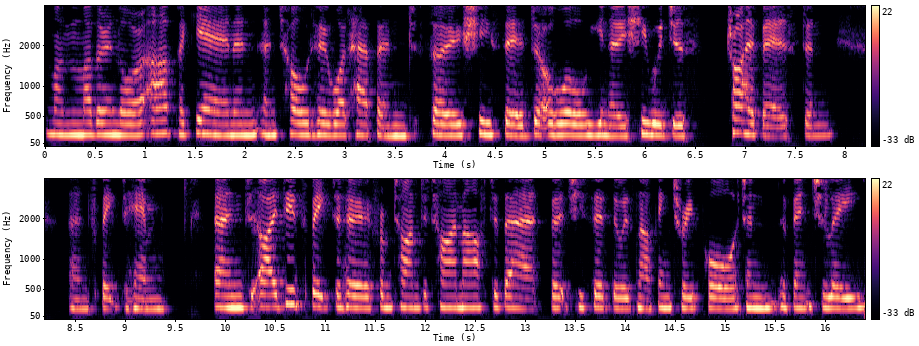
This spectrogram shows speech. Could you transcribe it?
my mother-in-law up again and, and told her what happened. So she said, oh, well, you know, she would just try her best and, and speak to him. And I did speak to her from time to time after that, but she said there was nothing to report and eventually,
